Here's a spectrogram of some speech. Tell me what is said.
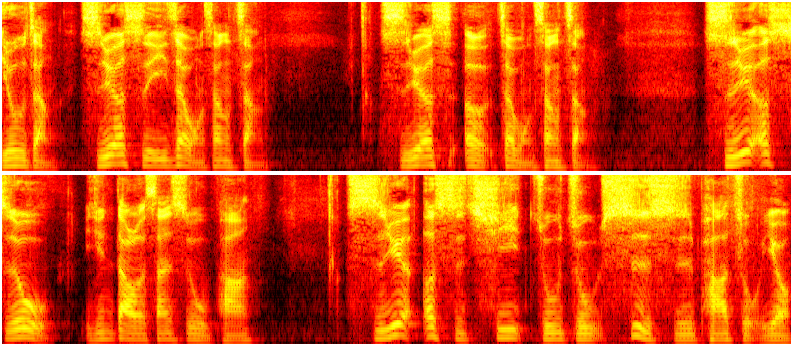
一路涨，十月二十一再往上涨，十月二十二再往上涨，十月二十五已经到了三十五趴，十月二十七足足四十趴左右，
